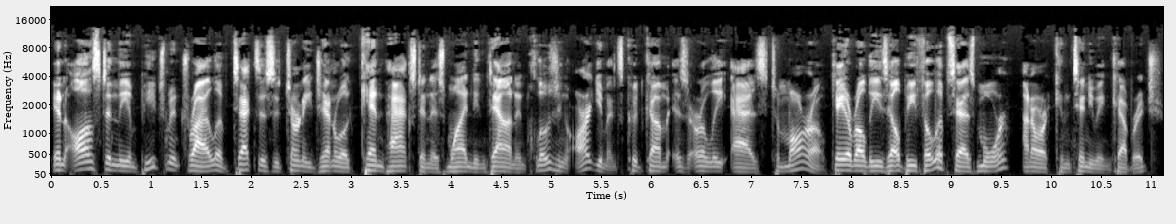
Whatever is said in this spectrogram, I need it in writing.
In Austin, the impeachment trial of Texas Attorney General Ken Paxton is winding down, and closing arguments could come as early as tomorrow. KRLD's LP Phillips has more on our continuing coverage.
